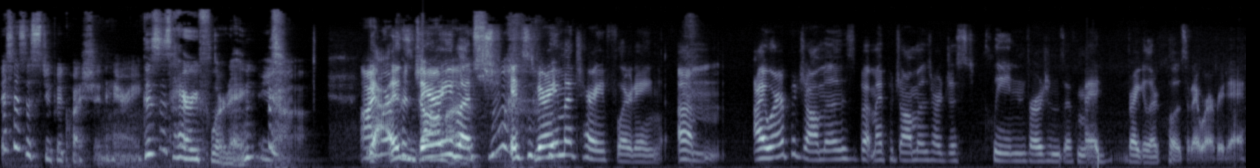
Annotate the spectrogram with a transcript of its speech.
This is a stupid question, Harry. this is Harry flirting. Yeah. I yeah, wear it's very much it's very much Harry flirting. Um, I wear pajamas, but my pajamas are just clean versions of my regular clothes that I wear every day.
